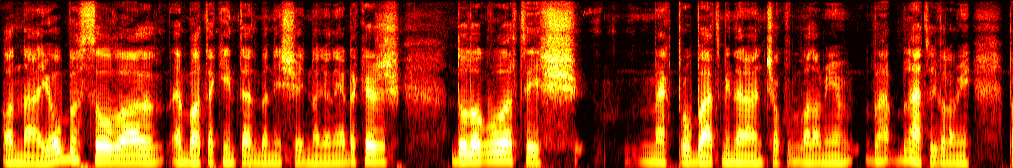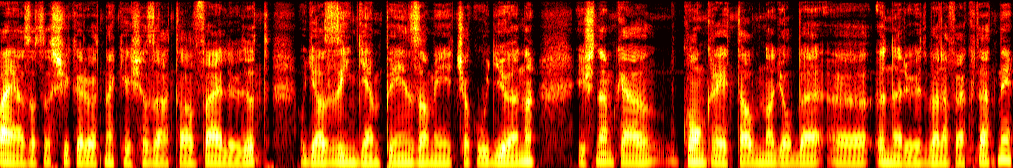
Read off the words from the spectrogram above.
annál jobb. Szóval ebben a tekintetben is egy nagyon érdekes dolog volt, és megpróbált minden csak valami, lehet, hogy valami pályázat az sikerült neki, és ezáltal fejlődött. Ugye az ingyen pénz, ami csak úgy jön, és nem kell konkrétabb, nagyobb önerőt belefektetni.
